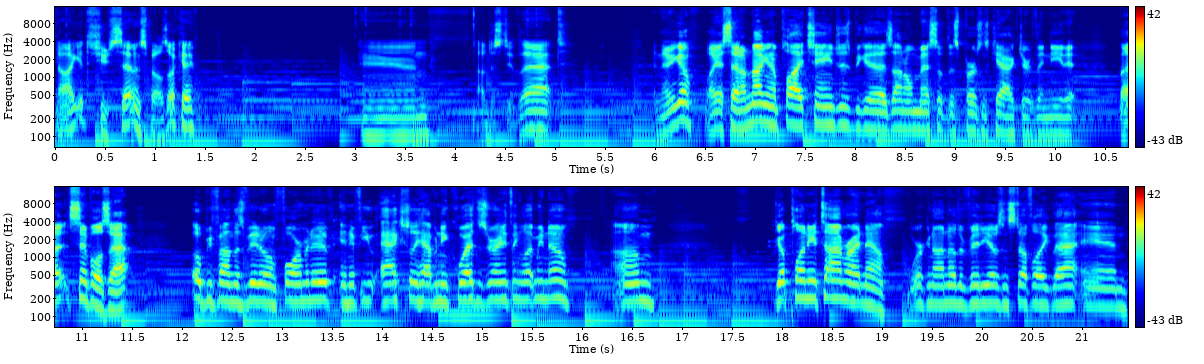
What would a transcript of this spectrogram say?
No, I get to choose seven spells, okay. And I'll just do that. And there you go. Like I said, I'm not going to apply changes because I don't mess up this person's character if they need it. But simple as that. Hope you found this video informative, and if you actually have any questions or anything, let me know. Um, got plenty of time right now. Working on other videos and stuff like that, and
